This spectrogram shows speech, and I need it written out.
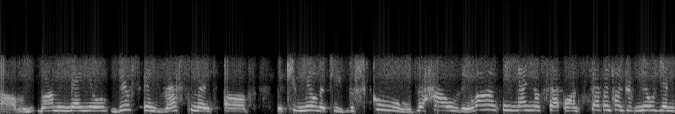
um, Rahm Emanuel, this investment of the communities, the schools, the housing. Rahm Emanuel set on $700 million,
